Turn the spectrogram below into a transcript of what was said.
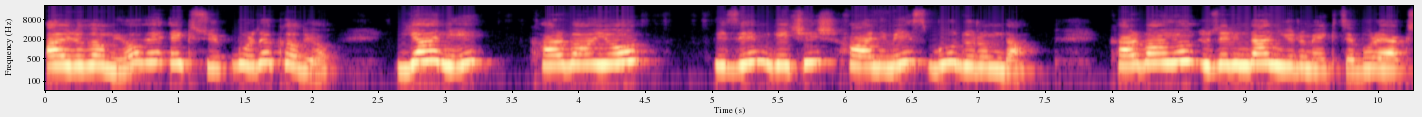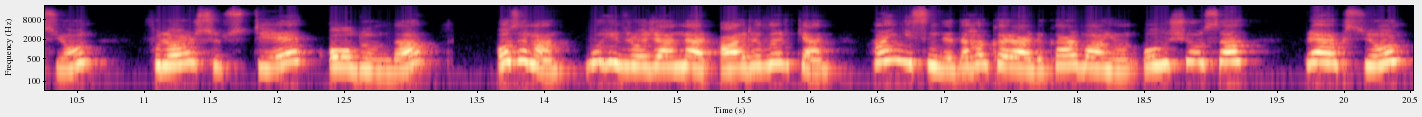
ayrılamıyor ve eksi yük burada kalıyor. Yani karbanyon bizim geçiş halimiz bu durumda. Karbanyon üzerinden yürümekte bu reaksiyon flor substiye olduğunda o zaman bu hidrojenler ayrılırken hangisinde daha kararlı karbanyon oluşuyorsa reaksiyon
